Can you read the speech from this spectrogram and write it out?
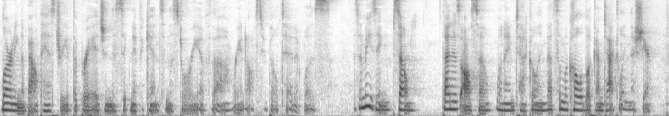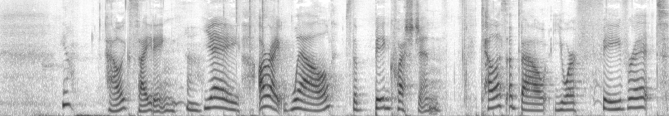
learning about the history of the bridge and the significance and the story of the Randolphs who built it, it was it's amazing. So that is also what I'm tackling. That's the McCullough book I'm tackling this year. Yeah. How exciting. Yeah. Yay. All right. Well, it's the big question. Tell us about your favorite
